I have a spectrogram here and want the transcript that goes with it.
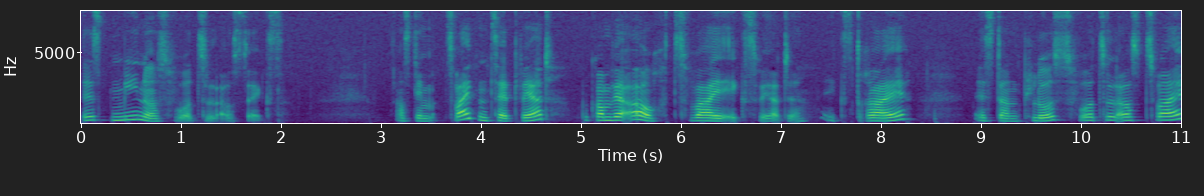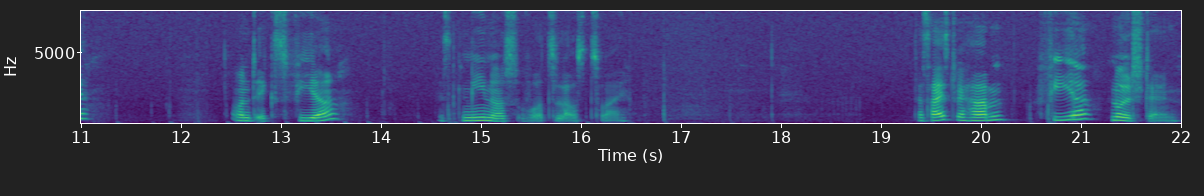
ist minus Wurzel aus 6. Aus dem zweiten z-Wert bekommen wir auch zwei x-Werte. x3 ist dann plus Wurzel aus 2 und x4 ist minus Wurzel aus 2. Das heißt, wir haben vier Nullstellen.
